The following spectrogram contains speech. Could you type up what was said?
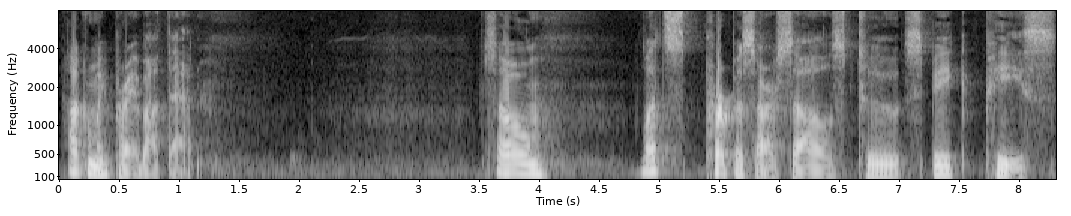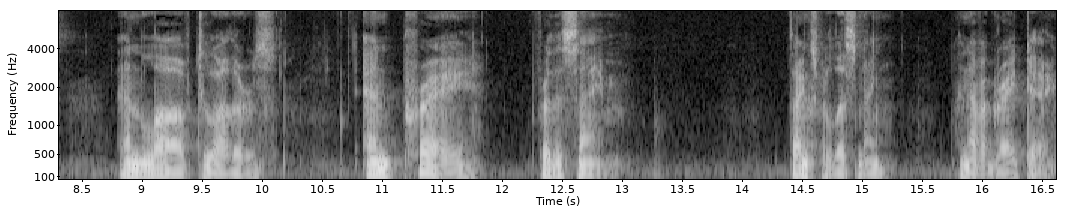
How can we pray about that? So, Let's purpose ourselves to speak peace and love to others and pray for the same. Thanks for listening and have a great day.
